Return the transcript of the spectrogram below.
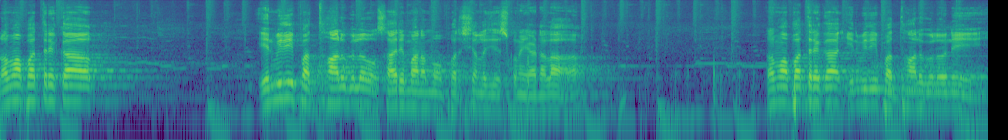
రోమపత్రిక ఎనిమిది పద్నాలుగులో ఒకసారి మనము పరిశీలన చేసుకునే ఎడల రోమపత్రిక ఎనిమిది పద్నాలుగులోని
